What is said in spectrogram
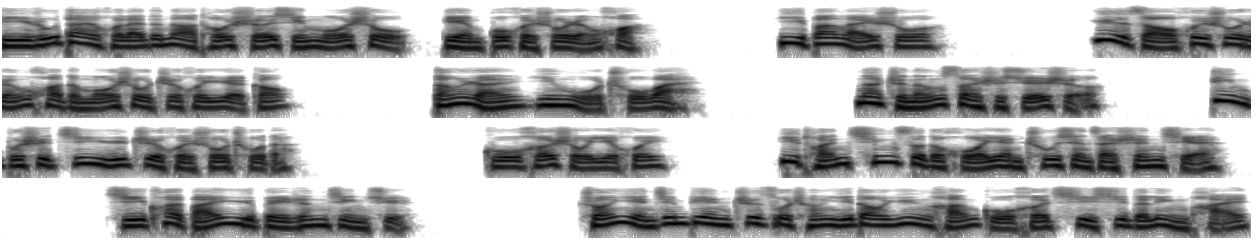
比如带回来的那头蛇形魔兽便不会说人话。一般来说，越早会说人话的魔兽智慧越高，当然鹦鹉除外，那只能算是学舌，并不是基于智慧说出的。古河手一挥，一团青色的火焰出现在身前，几块白玉被扔进去，转眼间便制作成一道蕴含古河气息的令牌，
